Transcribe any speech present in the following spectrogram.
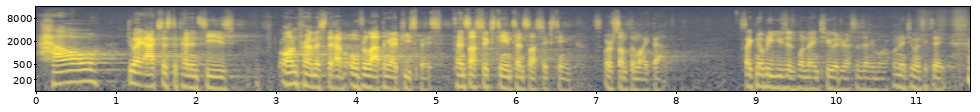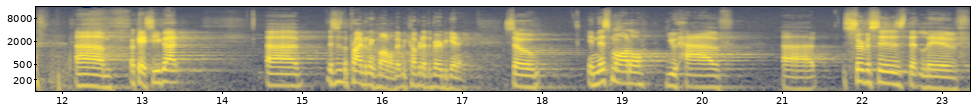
How do I access dependencies on premise that have overlapping IP space, 10/16, 10/16, or something like that? It's like nobody uses 192 addresses anymore, 192.168. um, okay, so you got, uh, this is the private link model that we covered at the very beginning. So in this model, you have uh, services that live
